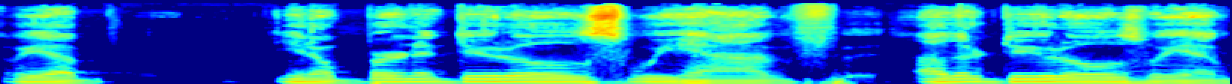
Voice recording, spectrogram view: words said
We have you know, Bernedoodles, we have other doodles, we have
